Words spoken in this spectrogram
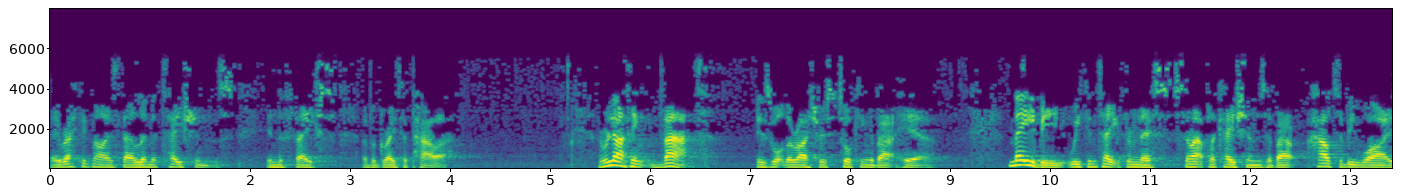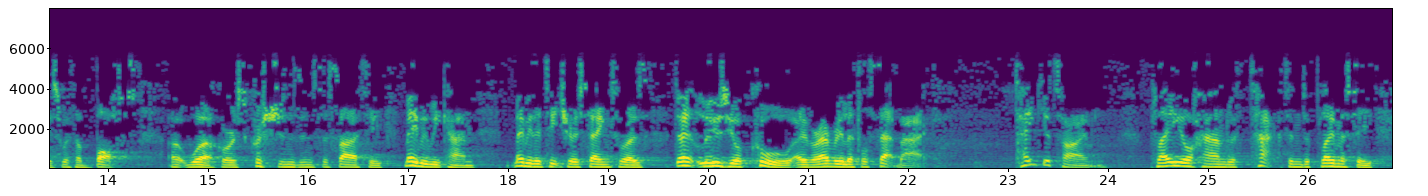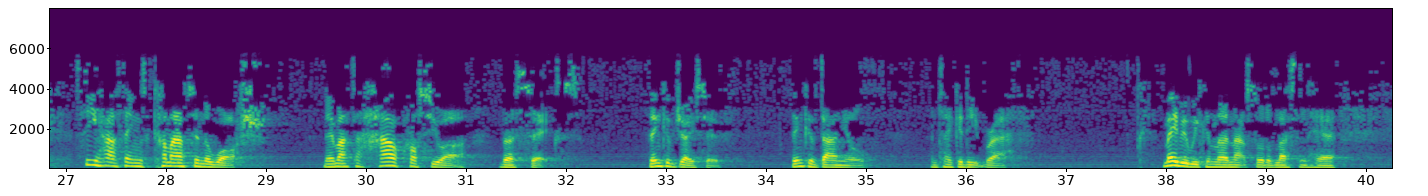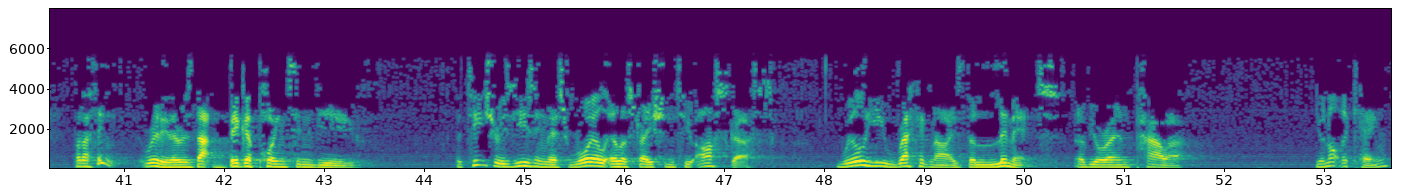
They recognized their limitations in the face of a greater power. And really, I think that is what the writer is talking about here. Maybe we can take from this some applications about how to be wise with a boss at work or as Christians in society. Maybe we can. Maybe the teacher is saying to us, don't lose your cool over every little setback. Take your time. Play your hand with tact and diplomacy. See how things come out in the wash, no matter how cross you are. Verse 6. Think of Joseph. Think of Daniel. And take a deep breath. Maybe we can learn that sort of lesson here. But I think really there is that bigger point in view the teacher is using this royal illustration to ask us Will you recognize the limits of your own power? You're not the king.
